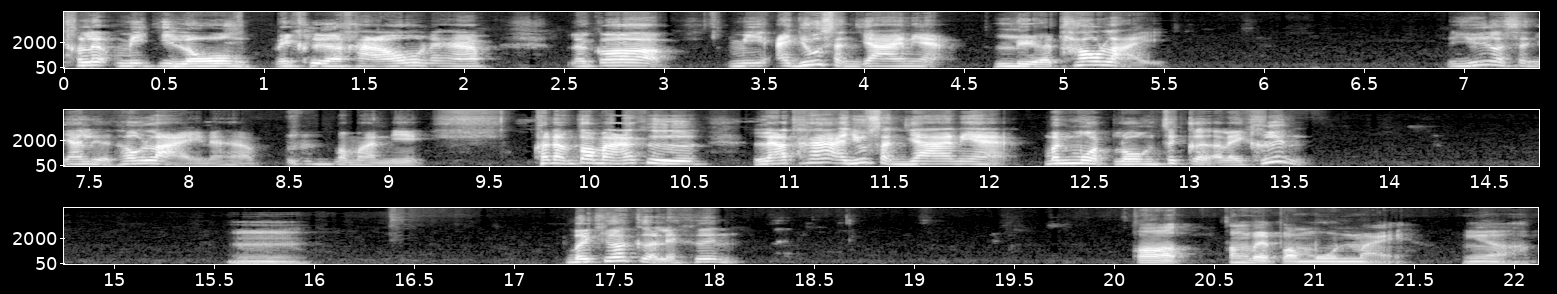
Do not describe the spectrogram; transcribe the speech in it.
เขาเรียกมีกี่โรงในเครือเขานะครับ แล้วก็มีอายุสัญญาเนี่ย เหลือเท่าไหร่อายุสัญญาเหลือเท่าไหร่นะครับ ประมาณนี้คำถามต่อมาก็คือ แล้วถ้าอายุสัญญาเนี่ย มันหมดลงจะเกิดอะไรขึ้น อืม เบิร์ดคิดว่าเกิดอะไรขึ้น ก็ต้องไปประมูลใหม่เนี่ยเหรอครับ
